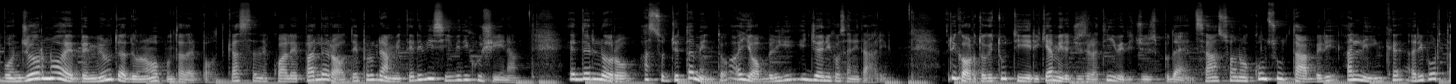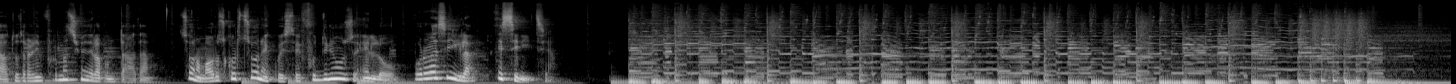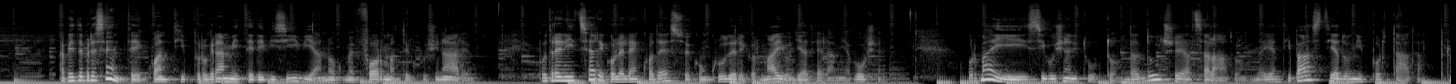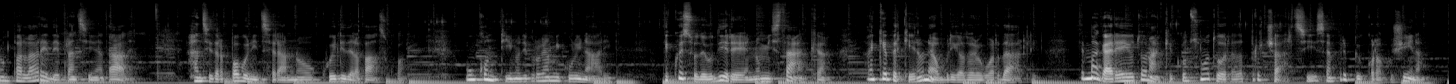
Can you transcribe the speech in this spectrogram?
Buongiorno e benvenuti ad una nuova puntata del podcast nel quale parlerò dei programmi televisivi di cucina e del loro assoggettamento agli obblighi igienico-sanitari. Ricordo che tutti i richiami legislativi di giurisprudenza sono consultabili al link riportato tra le informazioni della puntata. Sono Mauro Scorzone e questo è Food News and Law. Ora la sigla e si inizia. Avete presente quanti programmi televisivi hanno come format il cucinare? Potrei iniziare con l'elenco adesso e concludere che ormai odiate la mia voce. Ormai si cucina di tutto, dal dolce al salato, dagli antipasti ad ogni portata, per non parlare dei pranzi di Natale. Anzi, tra poco inizieranno quelli della Pasqua. Un continuo di programmi culinari. E questo devo dire non mi stanca, anche perché non è obbligatorio guardarli, e magari aiutano anche il consumatore ad approcciarsi sempre più con la cucina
